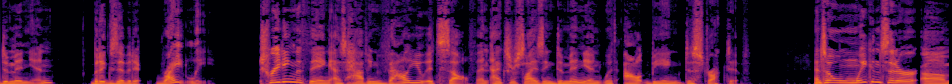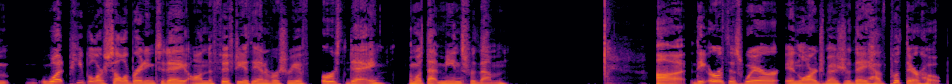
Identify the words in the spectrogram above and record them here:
dominion, but exhibit it rightly treating the thing as having value itself and exercising dominion without being destructive. And so when we consider um, what people are celebrating today on the 50th anniversary of Earth Day and what that means for them, uh, the earth is where, in large measure, they have put their hope.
